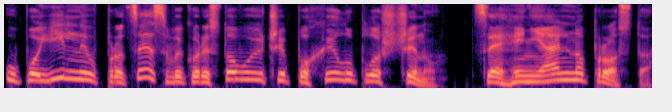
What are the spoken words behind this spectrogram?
уповільнив процес, використовуючи похилу площину. Це геніально просто.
